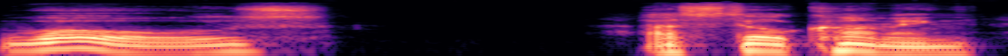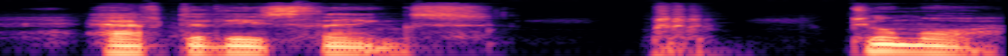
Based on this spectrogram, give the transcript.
woes are still coming after these things. Two more.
